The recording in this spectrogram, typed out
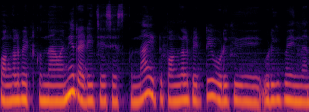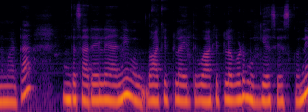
పొంగల్ పెట్టుకుందామని రెడీ చేసేసుకున్నా. ఇటు పొంగల్ పెట్టి ఉడికి ఉడికిపోయిందనమాట ఇంకా సరేలే అని వాకిట్లో అయితే వాకిట్లో కూడా ముగ్గేసేసుకొని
